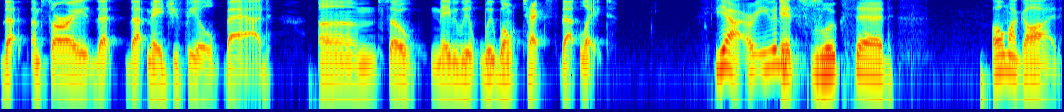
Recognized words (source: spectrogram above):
that i'm sorry that that made you feel bad. Um so maybe we, we won't text that late. Yeah, or even It's- if Luke said, "Oh my God,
